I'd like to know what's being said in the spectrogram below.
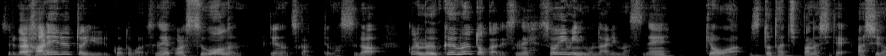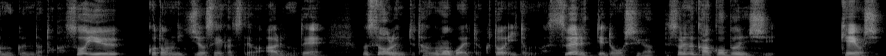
それから、腫れるという言葉ですね。これは swollen っていうのを使ってますが、これ、むくむとかですね、そういう意味にもなりますね。今日はずっと立ちっぱなしで足がむくんだとか、そういうことも日常生活ではあるので、スウォールンって単語も覚えておくといいと思います。スウェルっていう動詞があって、それの過去分詞、形容詞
